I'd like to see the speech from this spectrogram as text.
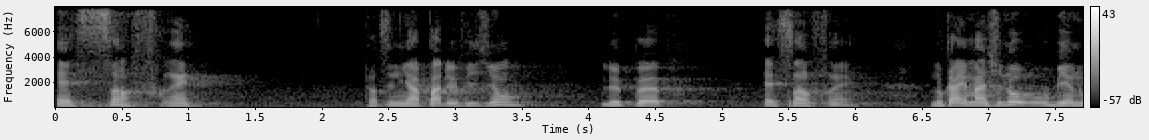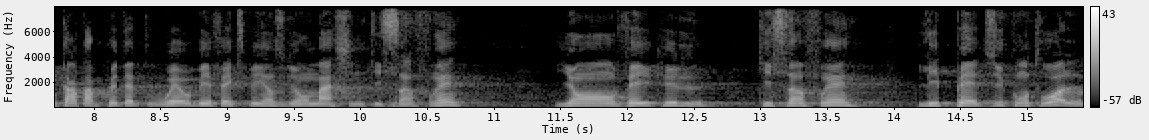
est sans frein. Quand il n'y a pas de vision, le peuple est sans frein. Nous pouvons imaginer, ou bien nous capables peut-être ouais, ou bien faire expérience d'une machine qui sans frein, un véhicule qui sans frein, il perd du contrôle,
